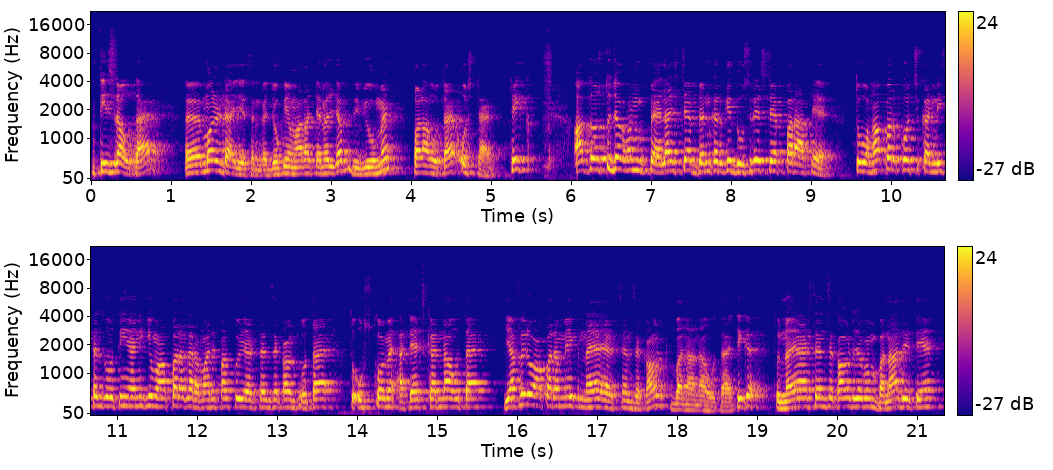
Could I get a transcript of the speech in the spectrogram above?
तीसरा होता है मोनेटाइजेशन का, जो कि हमारा चैनल जब रिव्यू में पड़ा होता है उस टाइम ठीक? अब दोस्तों, जब हम पहला स्टेप डन करके दूसरे स्टेप पर आते हैं तो वहाँ पर कुछ कंडीशंस होती हैं, यानी कि वहाँ पर अगर हमारे पास कोई एडसेंस अकाउंट होता है तो उसको हमें अटैच करना होता है, या फिर वहाँ पर हमें एक नया एडसेंस अकाउंट बनाना होता है, ठीक है? तो नया एडसेंस अकाउंट जब हम बना देते हैं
